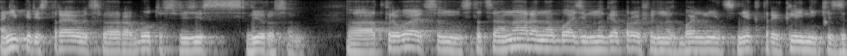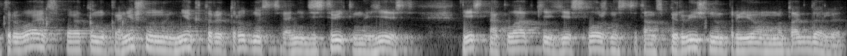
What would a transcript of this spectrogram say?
они перестраивают свою работу в связи с вирусом. А, открываются стационары на базе многопрофильных больниц, некоторые клиники закрываются, поэтому, конечно, ну, некоторые трудности, они действительно есть есть накладки, есть сложности там с первичным приемом и так далее.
